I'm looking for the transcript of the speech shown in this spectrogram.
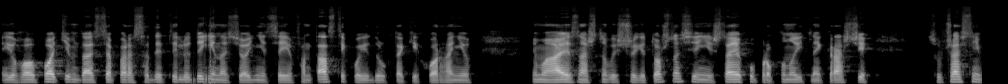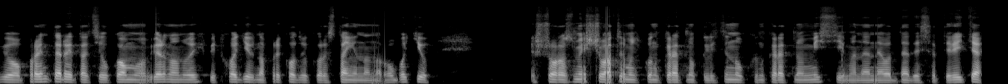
його потім вдасться пересадити людині. На сьогодні це є фантастикою. Друк таких органів вимагає значно вищої точності, ніж та, яку пропонують найкращі сучасні біопринтери та цілком ймовірно нових підходів, наприклад, використання нанороботів, що розміщуватимуть конкретну клітину в конкретному місці, і мене не одне десятиліття,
